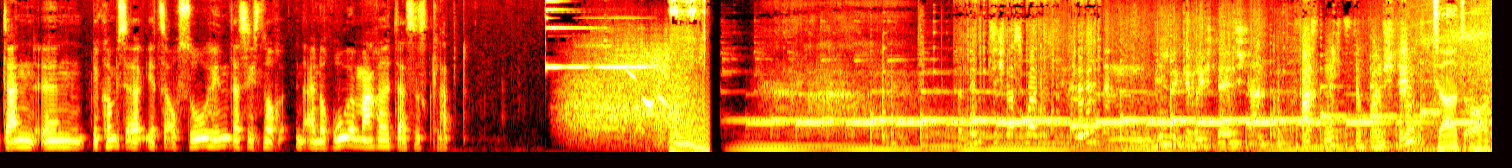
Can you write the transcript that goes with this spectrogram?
dann ähm, bekomme ich es jetzt auch so hin, dass ich es noch in einer Ruhe mache, dass es klappt. Man nimmt sich, was man will. Dann wilde Gerüchte entstanden. Fast nichts davon stimmt. Tatort.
